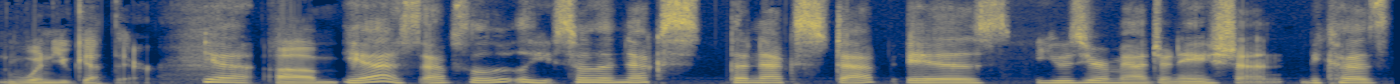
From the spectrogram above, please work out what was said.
when you get there. Yeah. Um, Yes, absolutely. So the next the next step is use your imagination because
